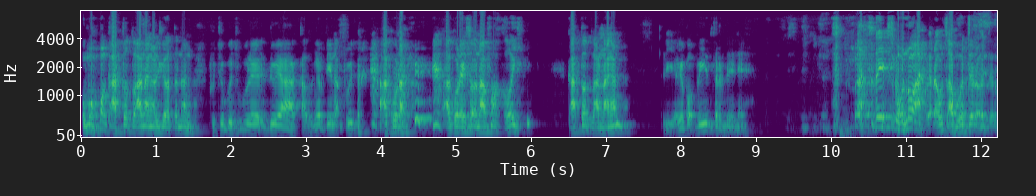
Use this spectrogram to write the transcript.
Umum katut lanangan liya tenan, bojoku jebule duwe akal, ngerti nak bu, aku ora aku ora iso nafakoi. Katut lanangan, iya ya kok pinter dene. Pasti ngono ora usah bocor-bocor.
